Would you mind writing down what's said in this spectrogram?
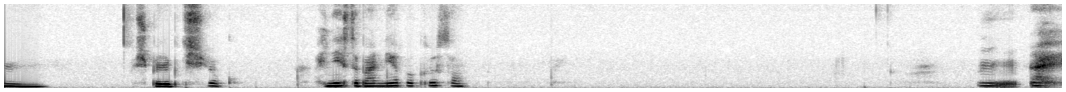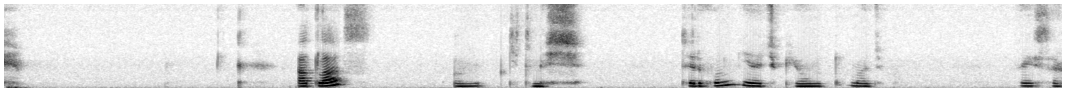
Hmm. Şüpheli bir kişi yok. Ay neyse ben niye bakıyorsam. Hmm. Atlas Aa, gitmiş. Telefonum niye açık ya unuttum mu acaba? Neyse.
